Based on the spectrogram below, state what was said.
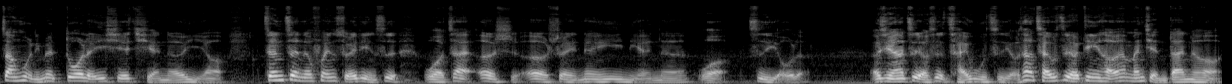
账户里面多了一些钱而已哦。真正的分水岭是我在二十二岁那一年呢，我自由了，而且他自由是财务自由。他财务自由定义好像蛮简单的哦。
